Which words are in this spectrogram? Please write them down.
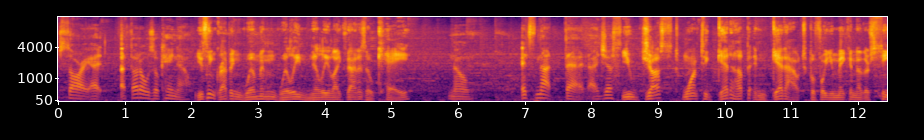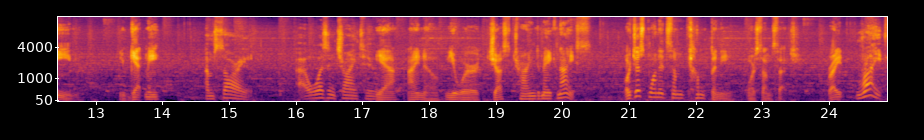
sorry. I, I thought I was okay now. You think grabbing women willy nilly like that is okay? No, it's not that. I just. You just want to get up and get out before you make another scene. You get me? I'm sorry. I wasn't trying to. Yeah, I know. You were just trying to make nice. Or just wanted some company or some such. Right? Right.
